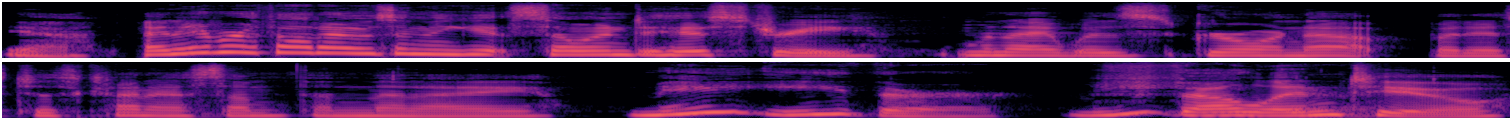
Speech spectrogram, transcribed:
Yeah. I never thought I was going to get so into history when I was growing up, but it's just kind of something that I. Me either. Me fell either. into.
